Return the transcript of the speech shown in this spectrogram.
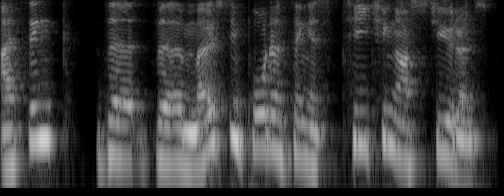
I think the the most important thing is teaching our students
